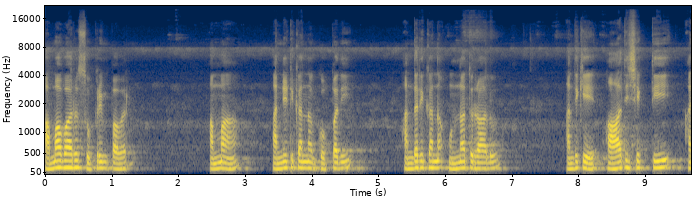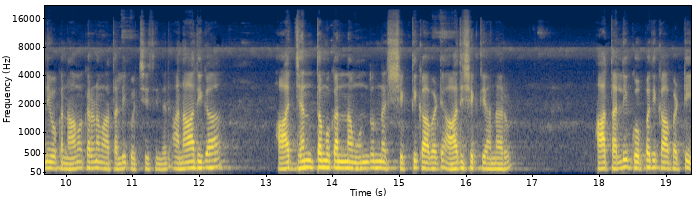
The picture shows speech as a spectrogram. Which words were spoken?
అమ్మవారు సుప్రీం పవర్ అమ్మ అన్నిటికన్నా గొప్పది అందరికన్నా ఉన్నతురాలు అందుకే ఆదిశక్తి అని ఒక నామకరణం ఆ తల్లికి వచ్చేసింది. అనాదిగా ఆద్యంతము కన్నా ముందున్న శక్తి కాబట్టి ఆదిశక్తి అన్నారు. ఆ తల్లి గొప్పది కాబట్టి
